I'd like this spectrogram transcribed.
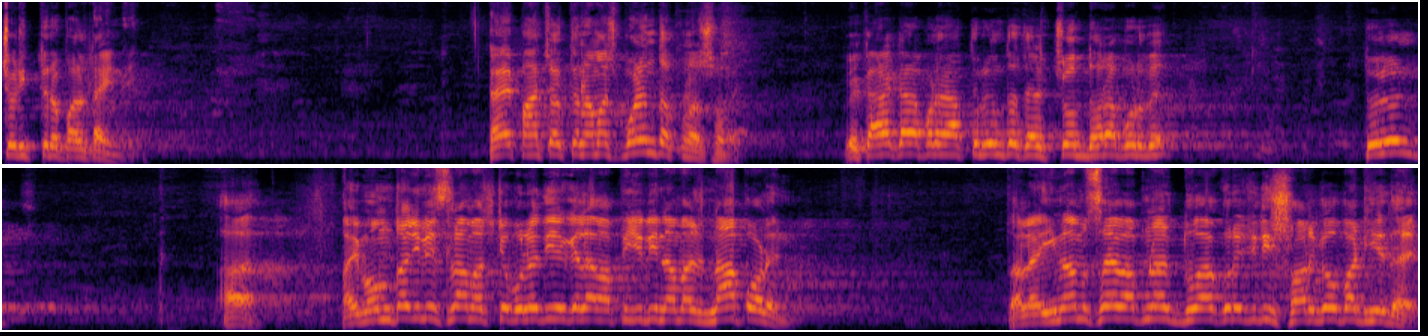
চরিত্র পাল্টাই নেই। এই, পাঁচ অক্ট নামাজ পড়েন তো আপনারা সবাই। ওই কারা কারা পড়েন? হাত তুলুন তো তাহলে চোর ধরা পড়বে। তুলুন। হ্যাঁ। ভাই, মমতাজুল ইসলাম আজকে বলে দিয়ে গেলাম, আপনি যদি নামাজ না পড়েন, তাহলে ইমাম সাহেব আপনার দোয়া করে যদি স্বর্গেও পাঠিয়ে দেয়,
